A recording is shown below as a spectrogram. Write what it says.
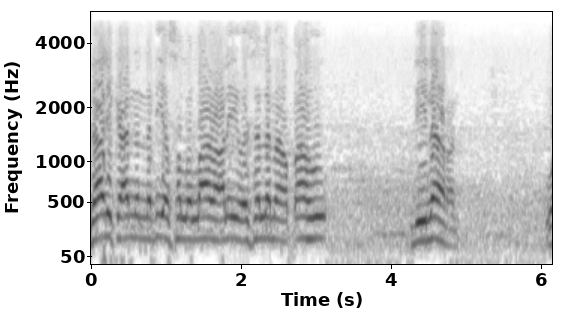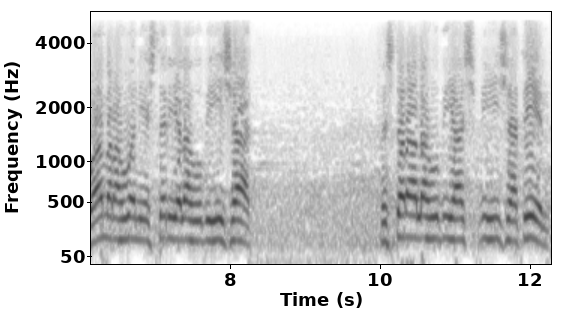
ذلك أن النبي صلى الله عليه وسلم أعطاه دينارا وأمره أن يشتري له به شاة فاشترى له بها به شاتين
